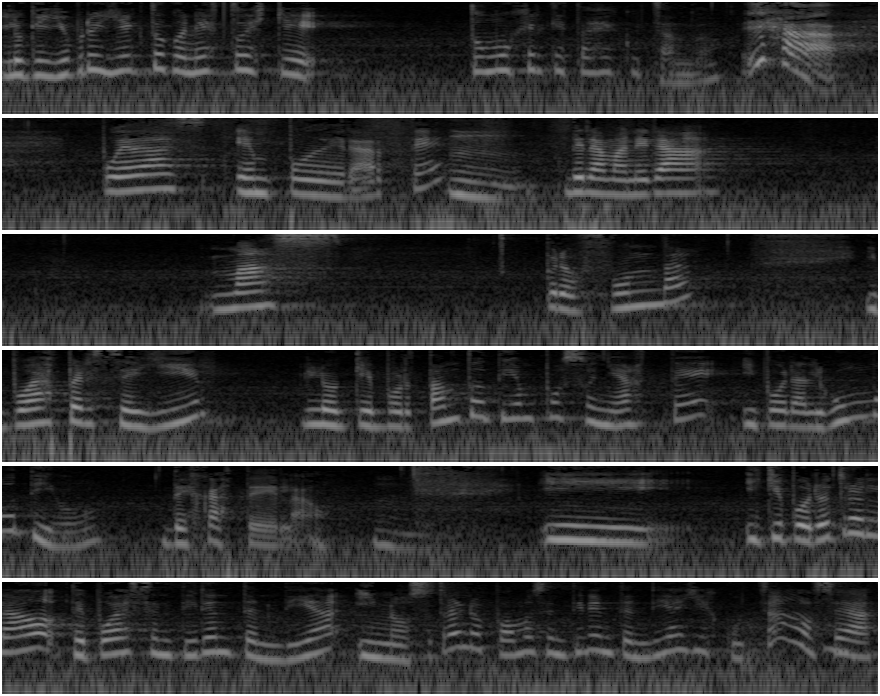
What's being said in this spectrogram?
lo que yo proyecto con esto es que tú, mujer que estás escuchando, ¡Hija! puedas empoderarte Mm. de la manera más profunda y puedas perseguir lo que por tanto tiempo soñaste y por algún motivo dejaste de lado. Mm. Y, y que por otro lado te puedas sentir entendida y nosotras nos podamos sentir entendidas y escuchadas. O sea,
